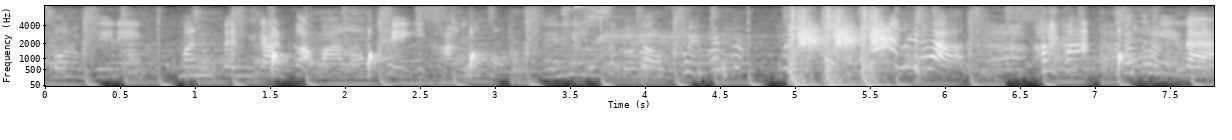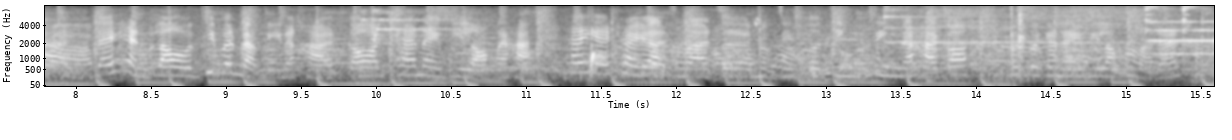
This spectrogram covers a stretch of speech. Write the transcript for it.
กับตัวหนุ่มจีนเอง มันเป็นการกลับมาร้องเพลงอีกครั้งหนึงของหนุ่มจีนที่รู้สึกว่าแบบเฮ้ยมันแบบมันสนุกมากเลยค่ะก็จะมีแต่ได้เห็นเราที่เป็นแบบนี้นะคะ ก็แค่ในวีล็อกนะคะ ถ้าใครอยากจะมาเจอหนุ่มจีนตัวจริงๆนะคะ ก็มาเจอกันในวีล็อกของเราได้ค่ะ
